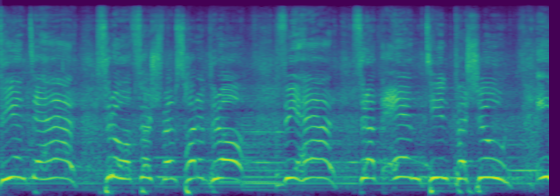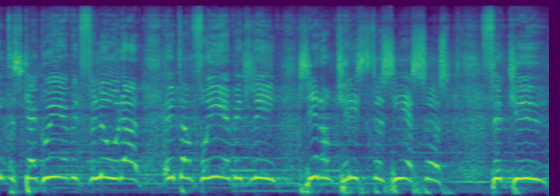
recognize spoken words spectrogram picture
Vi är inte här för att först och främst ha det bra. Vi är här för att en till person inte ska gå evigt förlorad utan få evigt liv genom Kristus Jesus. För Gud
